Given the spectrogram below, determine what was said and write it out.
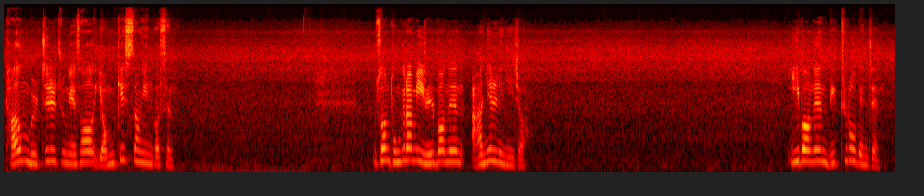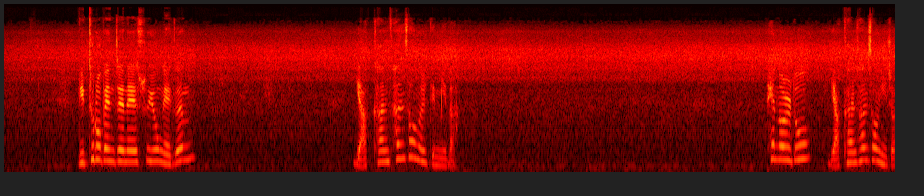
다음 물질 중에서 염기성인 것은 우선 동그라미 1번은 아닐린이죠. 2번은 니트로벤젠. 니트로벤젠의 수용액은 약한 산성을 띱니다. 페놀도 약한 산성이죠.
